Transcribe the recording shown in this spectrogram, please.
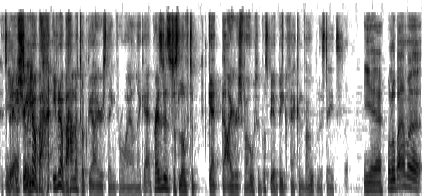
it's yeah, been, so sure, even, he- Obama, even Obama took the Irish thing for a while. Like uh, presidents just love to get the Irish vote. It must be a big feckin' vote in the states. Yeah. Well, Obama.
